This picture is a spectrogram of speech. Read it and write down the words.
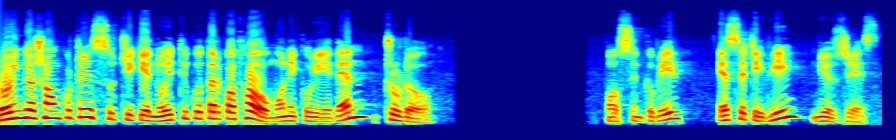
রোহিঙ্গা সংকটে সুচিকে নৈতিকতার কথাও মনে করিয়ে দেন Trudeau. Mohsin Kabir SATV news desk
